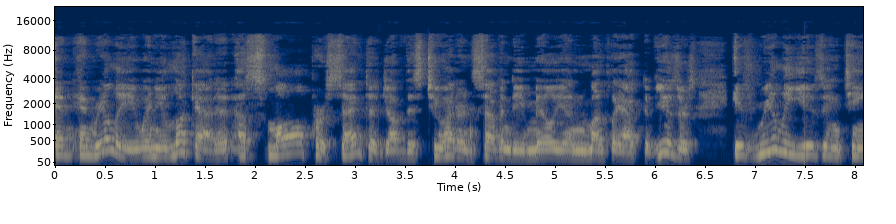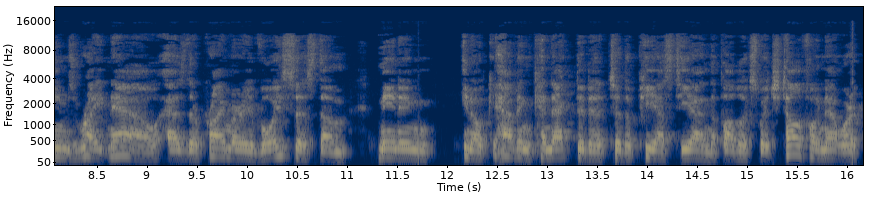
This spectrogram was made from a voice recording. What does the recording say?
And and really, when you look at it, a small percentage of this 270 million monthly active users is really using Teams right now as their primary voice system, meaning you know, having connected it to the PSTN, the public switch telephone network,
